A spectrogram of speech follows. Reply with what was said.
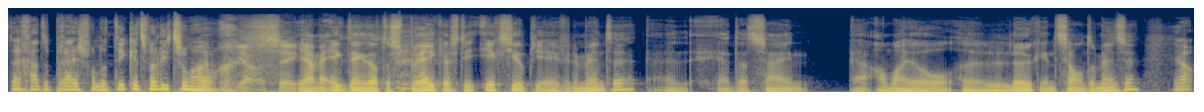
dan gaat de prijs van de tickets wel iets omhoog. Ja, zeker. Ja, maar ik denk dat de sprekers die ik zie op die evenementen, eh, ja, dat zijn allemaal heel eh, leuke, interessante mensen. Ja.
